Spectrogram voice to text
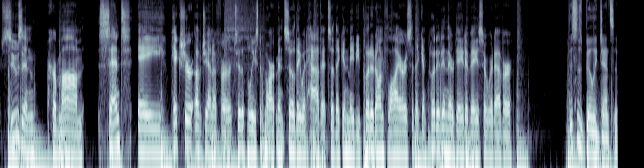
Susan, her mom, sent a picture of Jennifer to the police department so they would have it, so they can maybe put it on flyers, so they can put it in their database or whatever. This is Billy Jensen.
